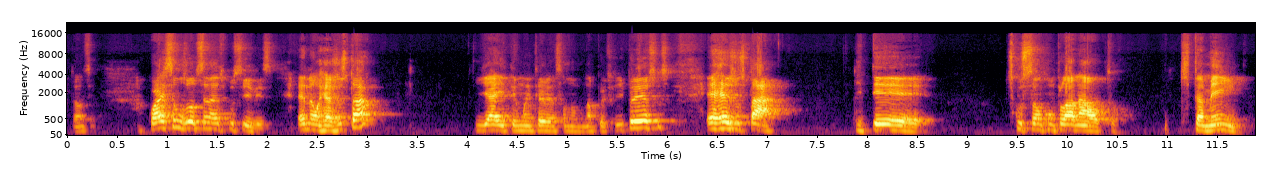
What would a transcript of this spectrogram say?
Então, assim, quais são os outros cenários possíveis? É não reajustar, e aí tem uma intervenção na política de preços, é reajustar e ter discussão com o Planalto, que também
